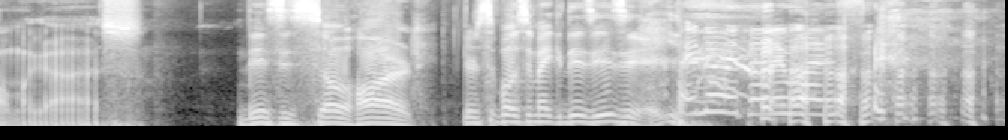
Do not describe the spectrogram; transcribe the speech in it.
Oh my gosh. This is so hard. You're supposed to make this easy. I know, I thought it was.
